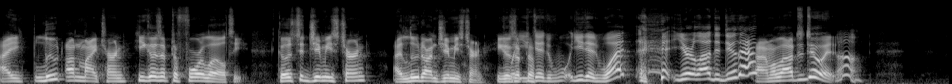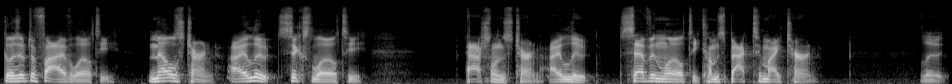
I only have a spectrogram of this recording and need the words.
I loot on my turn. He goes up to four loyalty. Goes to Jimmy's turn. I loot on Jimmy's turn. He goes Wait, you up to. did you did what? You're allowed to do that? I'm allowed to do it. oh, goes up to five loyalty. Mel's turn. I loot. Six loyalty. Ashland's turn. I loot. Seven loyalty. Comes back to my turn. loot.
